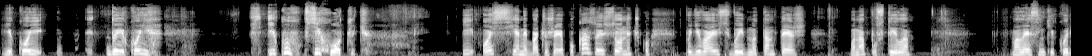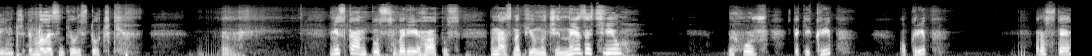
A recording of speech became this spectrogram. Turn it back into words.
якої, до якої яку всі хочуть. І ось я не бачу, що я показую сонечко. Сподіваюсь, видно, там теж вона пустила малесенькі корінчики, малесенькі листочки. Е, Міскантус варієгатус у нас на півночі не зацвів. Виходжу, такий кріп, окріп росте.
